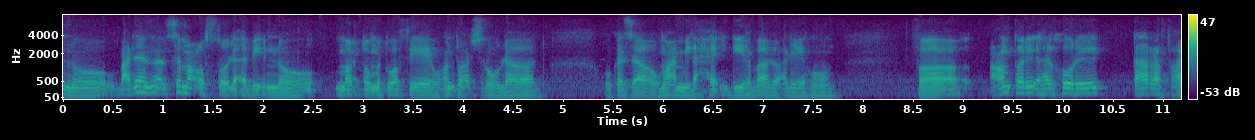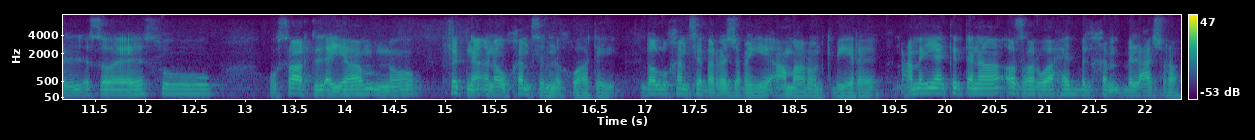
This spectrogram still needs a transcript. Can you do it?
إنه بعدين سمع قصته لأبي إنه مرته متوفية وعنده عشر أولاد وكذا وما عم يلحق يدير باله عليهم. فعن طريق هالخوري تعرف على الإس أو إس. وصارت الأيام إنه فتنا أنا وخمسة من إخواتي ضلوا خمسة برا الجمعيه أعمارهم كبيرة. عمليا كنت أنا أصغر واحد بالخم... بالعشرة.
